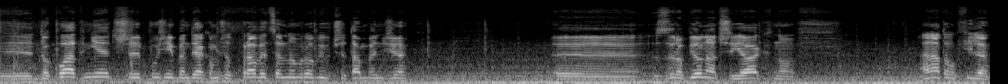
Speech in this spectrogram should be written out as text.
yy, dokładnie, czy później będę jakąś odprawę celną robił, czy tam będzie yy, zrobiona, czy jak. No, a na tą chwilę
